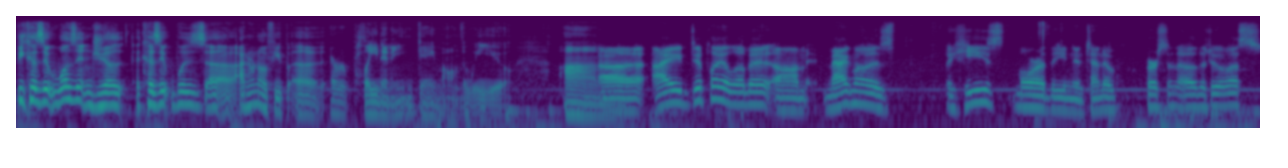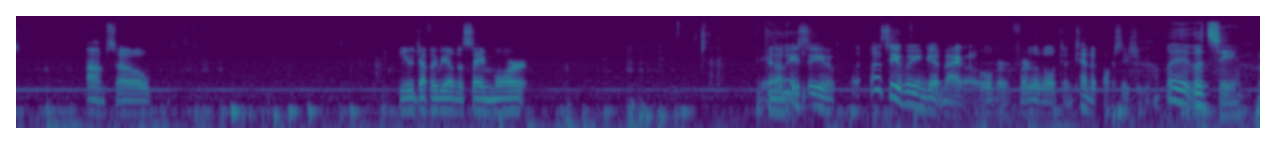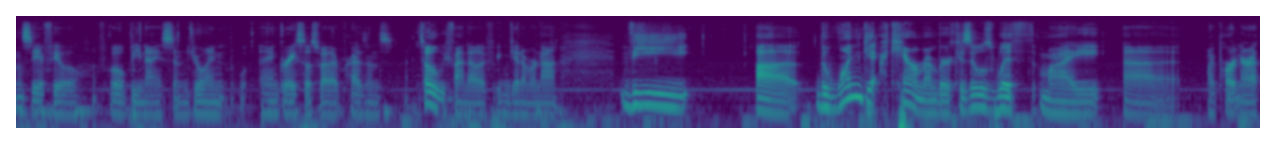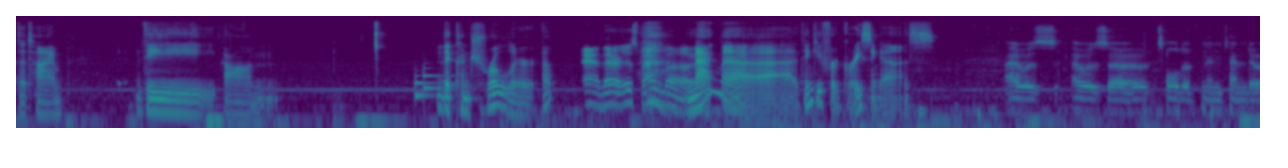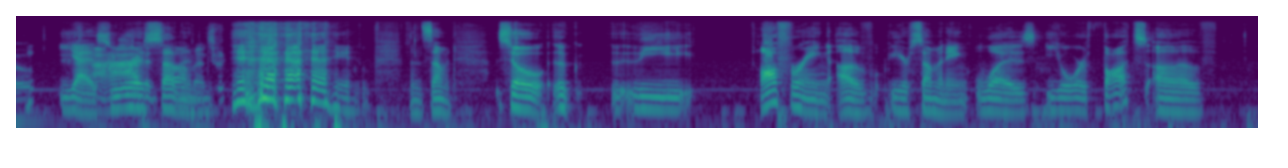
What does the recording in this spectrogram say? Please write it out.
because it wasn't just because it was uh, i don't know if you uh, ever played any game on the wii u um Uh, I did play a little bit. Um, Magma is, he's more the Nintendo person of the two of us. Um, so he would definitely be able to say more. Yeah, let me see. If, let's see if we can get Magma over for a little Nintendo conversation. Let, let's see. Let's see if he'll if he'll be nice and join and grace us with our presence until we find out if we can get him or not. The uh the one get I can't remember because it was with my uh my partner at the time. The um the controller. Oh, And there is Magma. Magma. Thank you for gracing us. I was I was uh, told of Nintendo. Yes, you were have been summoned. been summoned. So the the offering of your summoning was your thoughts of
